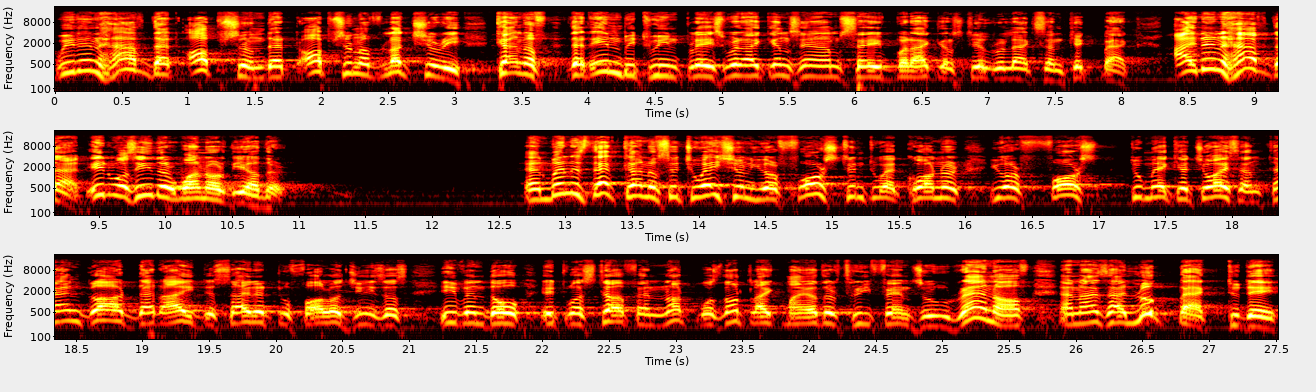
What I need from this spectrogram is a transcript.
we didn't have that option, that option of luxury, kind of that in between place where I can say I'm saved, but I can still relax and kick back. I didn't have that. It was either one or the other. And when it's that kind of situation, you're forced into a corner, you are forced to make a choice. And thank God that I decided to follow Jesus, even though it was tough and not, was not like my other three friends who ran off. And as I look back today,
